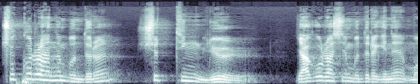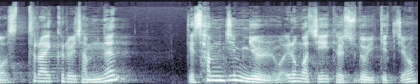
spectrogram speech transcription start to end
축구를 하는 분들은 슈팅 률, 야구를 하시는 분들에게는 뭐 스트라이크를 잡는 삼진률 뭐 이런 것이 될 수도 있겠죠.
